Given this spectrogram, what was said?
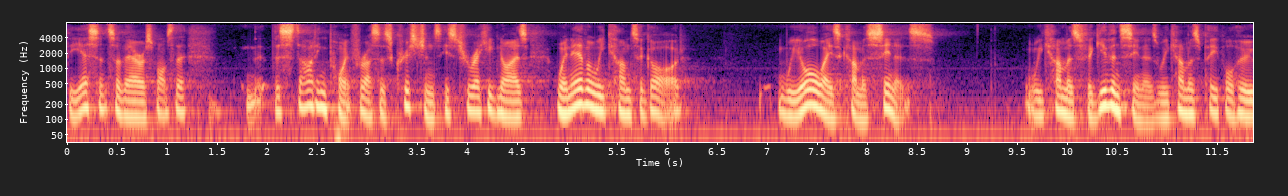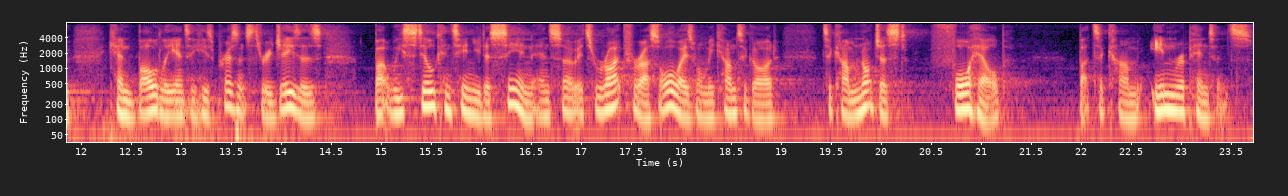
the essence of our response, the, the starting point for us as Christians is to recognize whenever we come to God, we always come as sinners. We come as forgiven sinners. We come as people who can boldly enter his presence through Jesus, but we still continue to sin. And so it's right for us always when we come to God to come not just for help, but to come in repentance,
